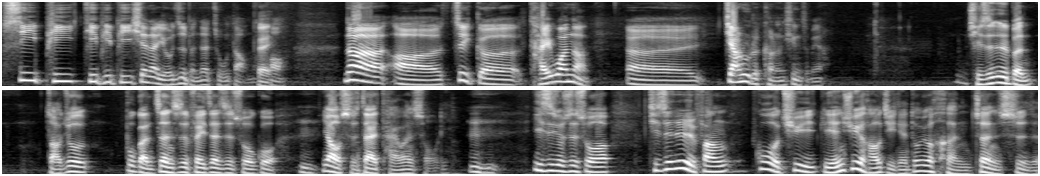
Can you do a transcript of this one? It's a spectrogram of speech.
CPTPP 现在由日本在主导嘛？对。哦，那啊，呃，这个台湾呢，呃，加入的可能性怎么样？其实日本早就。不管正式非正式说过，嗯，钥匙在台湾手里，嗯，意思就是说，其实日方过去连续好几年都有很正式的，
